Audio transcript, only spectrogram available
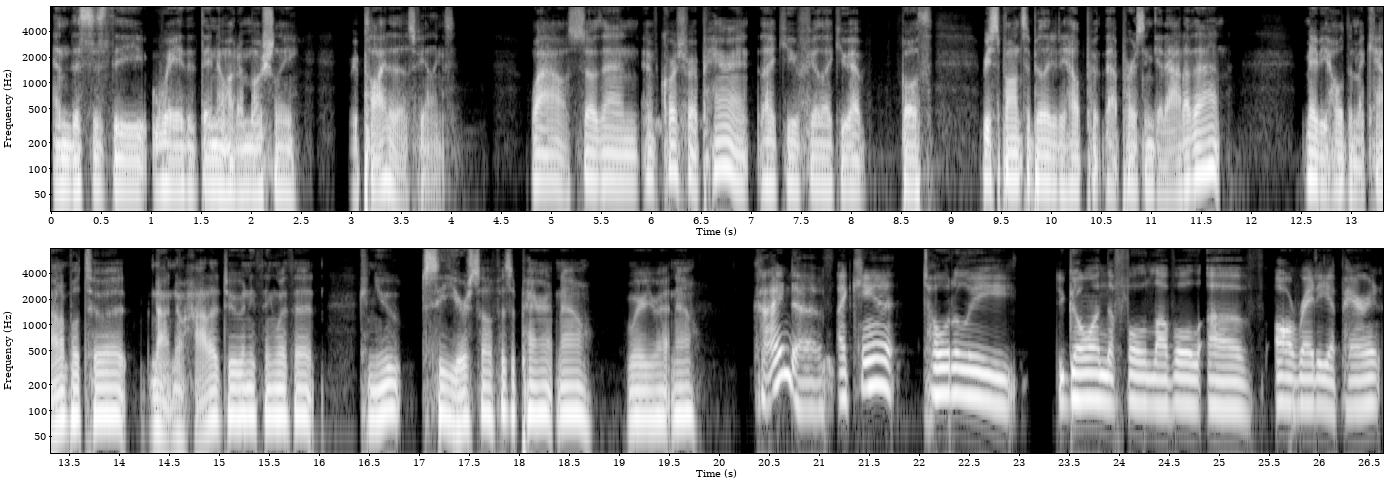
And this is the way that they know how to emotionally reply to those feelings. Wow. So then, of course, for a parent, like you feel like you have both responsibility to help that person get out of that, maybe hold them accountable to it, not know how to do anything with it. Can you see yourself as a parent now, where you're at now? Kind of. I can't totally go on the full level of already a parent.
